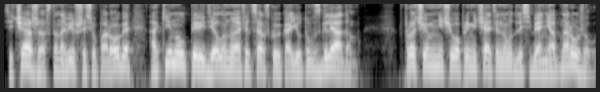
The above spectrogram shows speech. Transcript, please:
Сейчас же, остановившись у порога, окинул переделанную офицерскую каюту взглядом. Впрочем, ничего примечательного для себя не обнаружил.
